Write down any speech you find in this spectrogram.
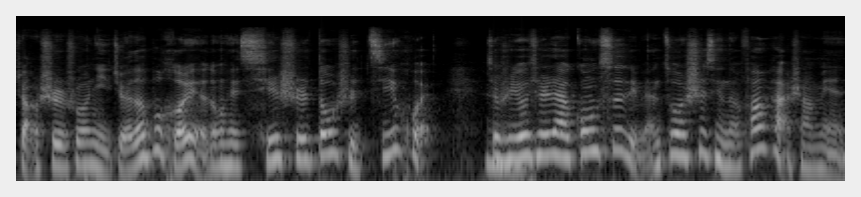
表示说你觉得不合理的东西其实都是机会。就是尤其是在公司里面做事情的方法上面，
